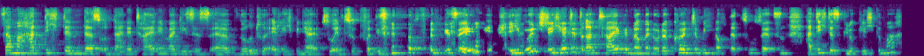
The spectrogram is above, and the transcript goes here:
Sag mal, hat dich denn das und deine Teilnehmer dieses äh, virtuelle, ich bin ja so entzückt von dieser, von dieser Idee, ich wünschte, ich hätte daran teilgenommen oder könnte mich noch dazusetzen. Hat dich das glücklich gemacht?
